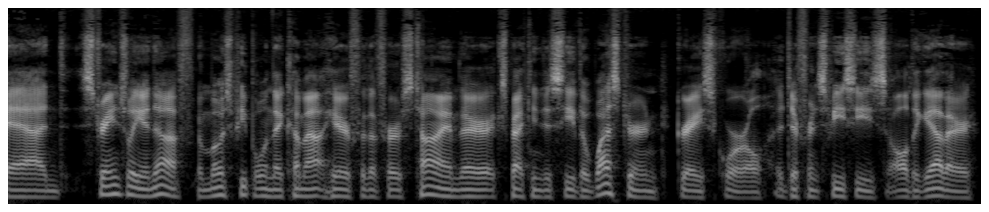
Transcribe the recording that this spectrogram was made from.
And strangely enough, most people, when they come out here for the first time, they're expecting to see the Western gray squirrel, a different species altogether.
